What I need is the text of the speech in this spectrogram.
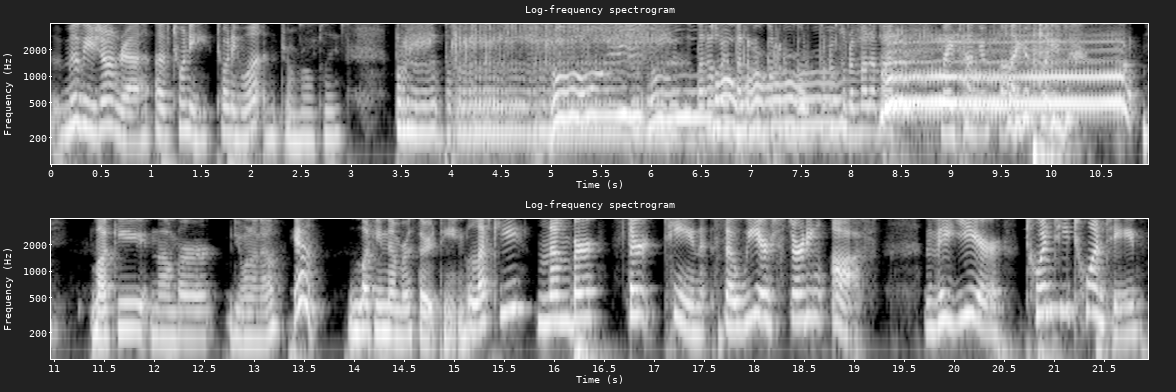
movie genre of 2021. Drum roll, please. My tongue is falling asleep. Lucky number. Do you want to know? Yeah. Lucky number 13. Lucky number 13. So we are starting off the year 2020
